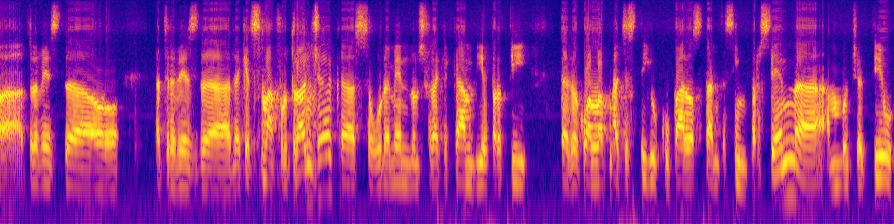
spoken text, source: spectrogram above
a través del, a través d'aquest semàfor taronja, que segurament doncs, farà que canvi a partir de que quan la platja estigui ocupada al 75%, eh, amb l'objectiu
